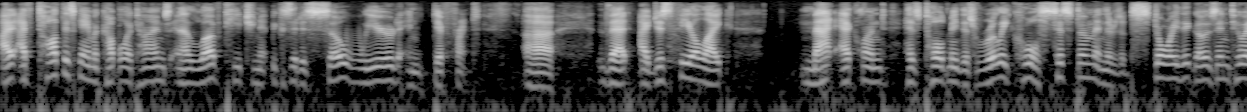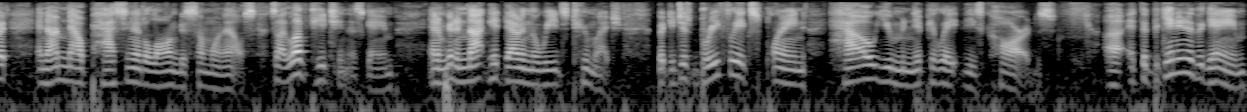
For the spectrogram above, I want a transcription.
I, have taught this game a couple of times, and I love teaching it because it is so weird and different uh, that I just feel like Matt Eklund has told me this really cool system and there's a story that goes into it, and I'm now passing it along to someone else. So I love teaching this game, and I'm going to not get down in the weeds too much, but to just briefly explain how you manipulate these cards. Uh, at the beginning of the game,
